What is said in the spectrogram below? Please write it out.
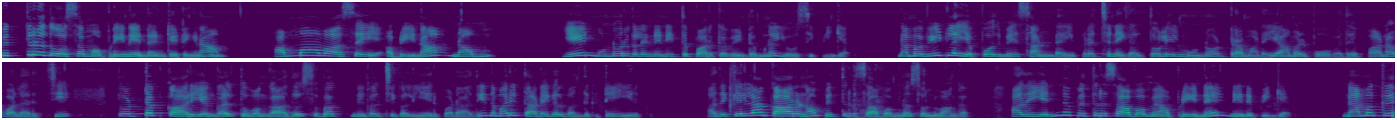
பித்ரு தோஷம் அப்படின்னு என்னன்னு கேட்டிங்கன்னா அமாவாசை அப்படின்னா நாம் ஏன் முன்னோர்களை நினைத்து பார்க்க வேண்டும்னு யோசிப்பீங்க? நம்ம வீட்டில் எப்போதுமே சண்டை பிரச்சனைகள் தொழில் முன்னேற்றம் அடையாமல் போவது பண வளர்ச்சி தொட்ட காரியங்கள் துவங்காது சுப நிகழ்ச்சிகள் ஏற்படாது இந்த மாதிரி தடைகள் வந்துக்கிட்டே இருக்கு. அதுக்கெல்லாம் காரணம் பித்ரு சாபம்னு சொல்லுவாங்க. அது என்ன பித்ரு சாபம் அப்படின்னு நினைப்பீங்க? நமக்கு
